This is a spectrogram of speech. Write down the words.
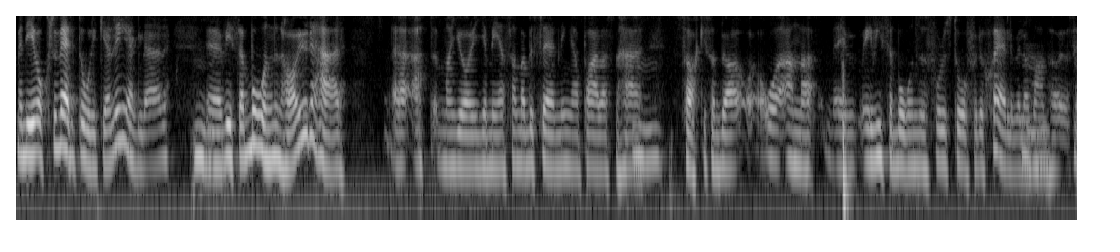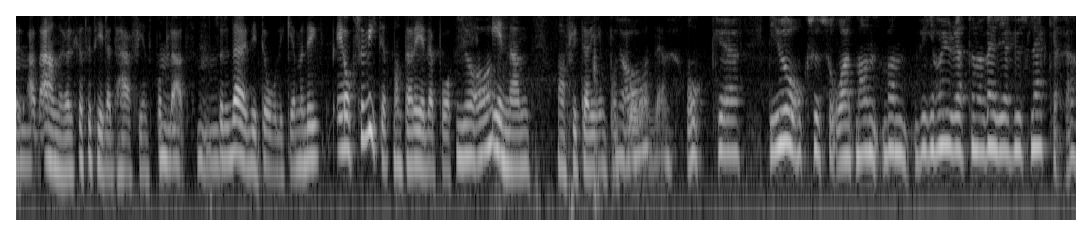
Men det är också väldigt olika regler. Eh, vissa boenden har ju det här eh, att man gör gemensamma beställningar på alla såna här saker som du har. Och Anna, I vissa boenden får du stå för dig själv eller om anhöriga, att anhöriga ska se till att det här finns på plats. Så det där är lite olika. Men det är också viktigt att man tar reda på Ja. innan man flyttar in på ett Ja. boende. Och eh, det är ju också så att man, man, vi har ju rätten att välja husläkare.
